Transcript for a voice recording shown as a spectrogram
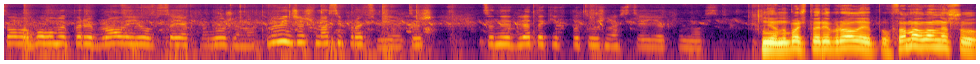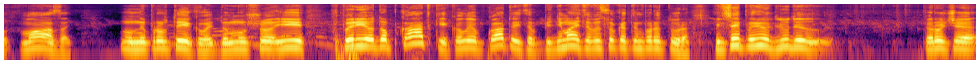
слава Богу, ми перебрали його все як положено. Ну він же ж в нас і працює. Це ж це не для таких потужностей, як у нас. Ні, ну бач, перебрали. Саме головне, що мазать. Ну, не провтикувати, тому що і в період обкатки, коли обкатується, піднімається висока температура. І в цей період люди, коротше,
